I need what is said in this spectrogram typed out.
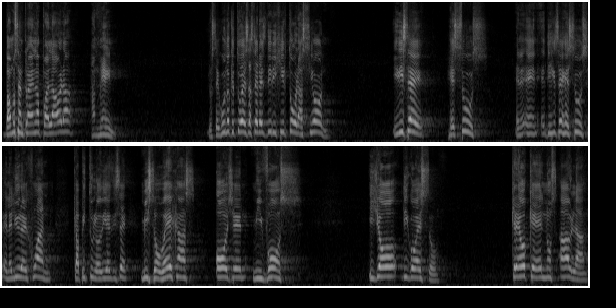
Vamos a entrar en la palabra, amén. Lo segundo que tú debes hacer es dirigir tu oración. Y dice Jesús, dice Jesús en el libro de Juan, capítulo 10, dice, mis ovejas oyen mi voz. Y yo digo esto, creo que Él nos habla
